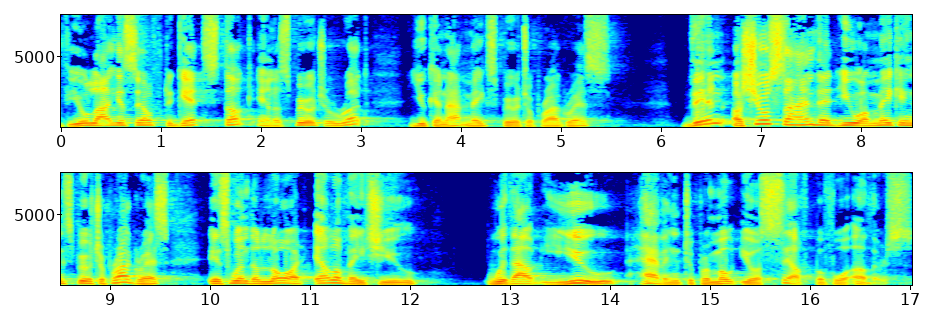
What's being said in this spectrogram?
If you allow yourself to get stuck in a spiritual rut, you cannot make spiritual progress. Then, a sure sign that you are making spiritual progress is when the Lord elevates you without you having to promote yourself before others.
